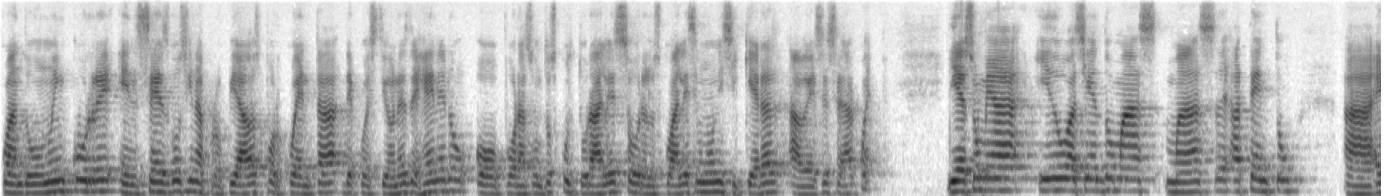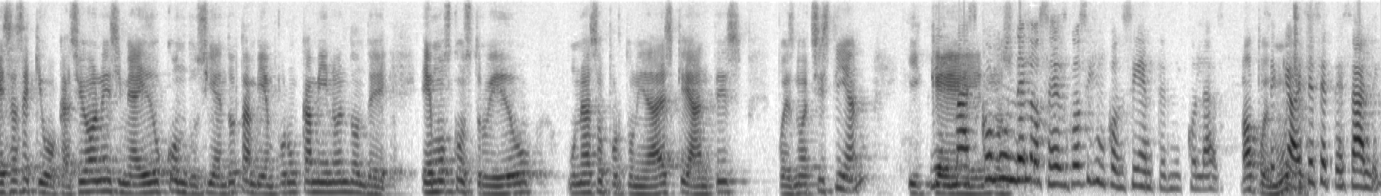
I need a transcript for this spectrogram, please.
cuando uno incurre en sesgos inapropiados por cuenta de cuestiones de género o por asuntos culturales sobre los cuales uno ni siquiera a veces se da cuenta. Y eso me ha ido haciendo más, más atento a esas equivocaciones y me ha ido conduciendo también por un camino en donde hemos construido unas oportunidades que antes pues no existían y que... el más común de los sesgos inconscientes, Nicolás. No, pues que a veces se te sale.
